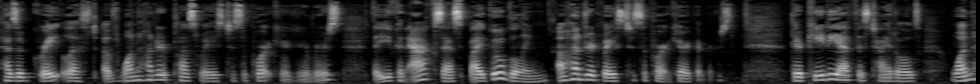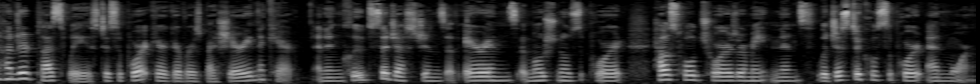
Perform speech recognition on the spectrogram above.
has a great list of 100 plus ways to support caregivers that you can access by Googling 100 Ways to Support Caregivers. Their PDF is titled 100 Plus Ways to Support Caregivers by Sharing the Care and includes suggestions of errands, emotional support, household chores or maintenance, logistical support, and more.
